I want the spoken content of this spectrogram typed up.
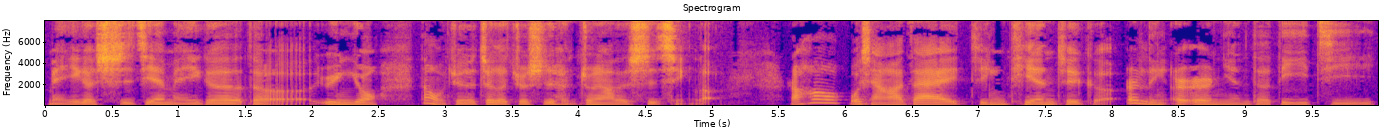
每一个时间，每一个的运用。那我觉得这个就是很重要的事情了。然后我想要在今天这个二零二二年的第一集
